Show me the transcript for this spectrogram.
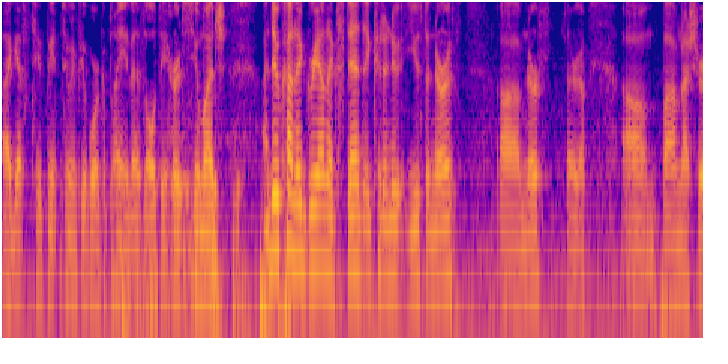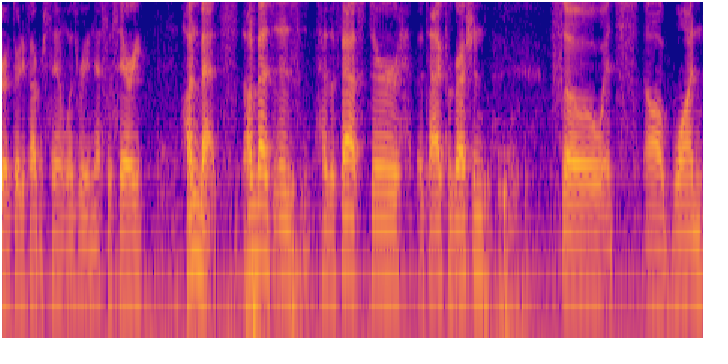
I guess too, too many people were complaining that his ulti hurts too much. I do kind of agree on extent. It could have used a nerf. Um, nerf. There we go. Um, but I'm not sure if 35% was really necessary. Hun Batz. Hunbats is has a faster attack progression, so it's uh, one.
